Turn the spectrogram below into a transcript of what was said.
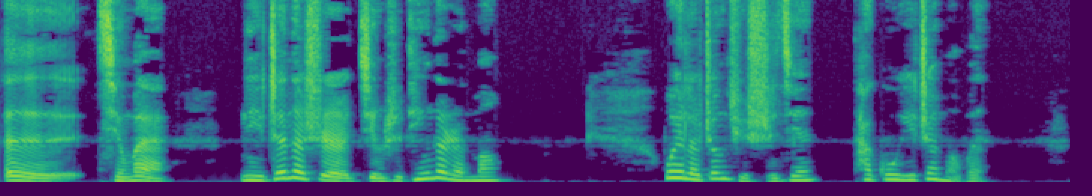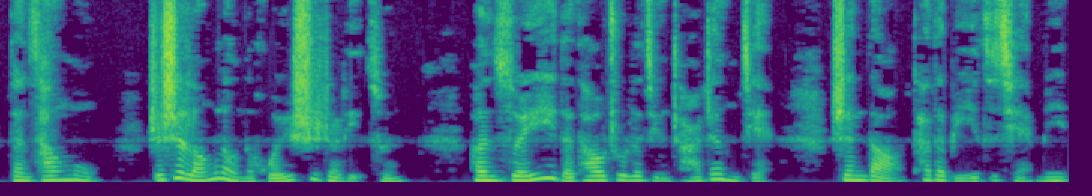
呃，请问你真的是警视厅的人吗？为了争取时间，他故意这么问。但仓木只是冷冷地回视着李村，很随意地掏出了警察证件，伸到他的鼻子前面。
